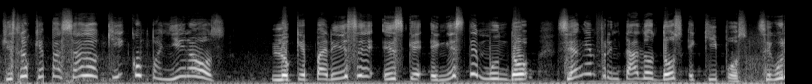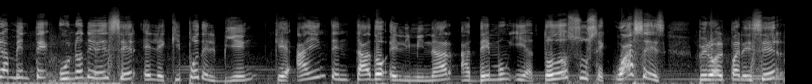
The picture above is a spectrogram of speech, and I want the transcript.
¿Qué es lo que ha pasado aquí, compañeros? Lo que parece es que en este mundo se han enfrentado dos equipos. Seguramente uno debe ser el equipo del bien que ha intentado eliminar a Demon y a todos sus secuaces. Pero al parecer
